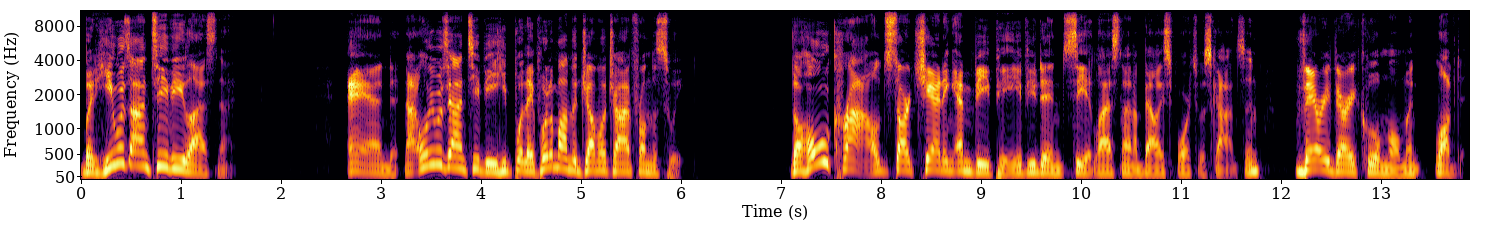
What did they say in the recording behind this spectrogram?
But he was on TV last night. And not only was on TV, he put they put him on the jumbotron from the suite. The whole crowd starts chanting MVP. If you didn't see it last night on Bally Sports Wisconsin, very very cool moment. Loved it.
